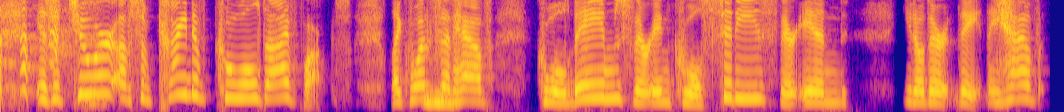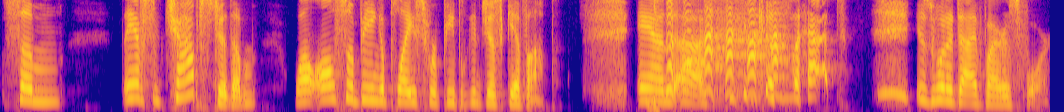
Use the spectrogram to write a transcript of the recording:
is a tour of some kind of cool dive bars. Like ones that mm-hmm. have cool names, they're in cool cities, they're in, you know, they're they they have some they have some chops to them while also being a place where people can just give up. And uh because that is what a dive bar is for.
